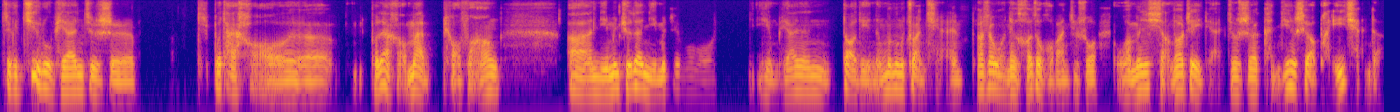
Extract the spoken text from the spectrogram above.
这个纪录片就是不太好，呃，不太好卖票房，啊、你们觉得你们这部影片到底能不能赚钱？当时我那个合作伙伴就说，我们想到这一点，就是肯定是要赔钱的，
